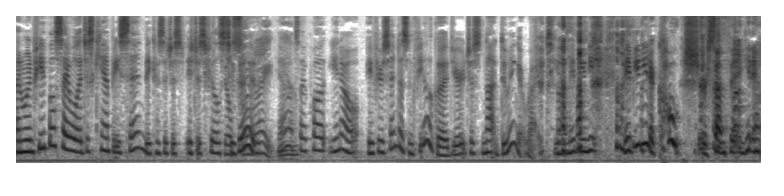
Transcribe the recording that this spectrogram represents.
And when people say, "Well, it just can't be sin because it just it just feels, feels too good," so right. yeah, yeah, it's like, well, you know, if your sin doesn't feel good, you're just not doing it right. You know, maybe you need maybe you need a coach or something. You know,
